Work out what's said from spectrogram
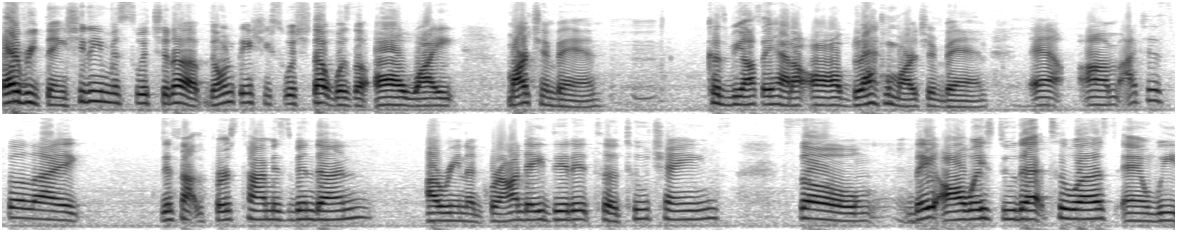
Everything. She didn't even switch it up. The only thing she switched up was the all white marching band, because Beyonce had an all black marching band. And um, I just feel like it's not the first time it's been done. Ariana Grande did it to 2 Chainz. So they always do that to us, and we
